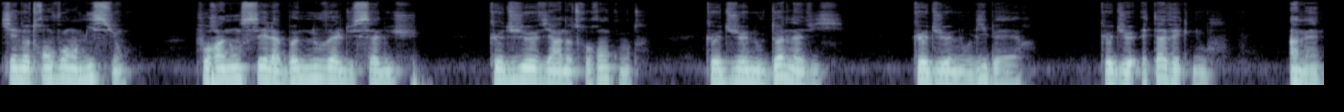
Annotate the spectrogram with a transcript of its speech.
qui est notre envoi en mission pour annoncer la bonne nouvelle du salut, que Dieu vient à notre rencontre, que Dieu nous donne la vie, que Dieu nous libère, que Dieu est avec nous. Amen.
